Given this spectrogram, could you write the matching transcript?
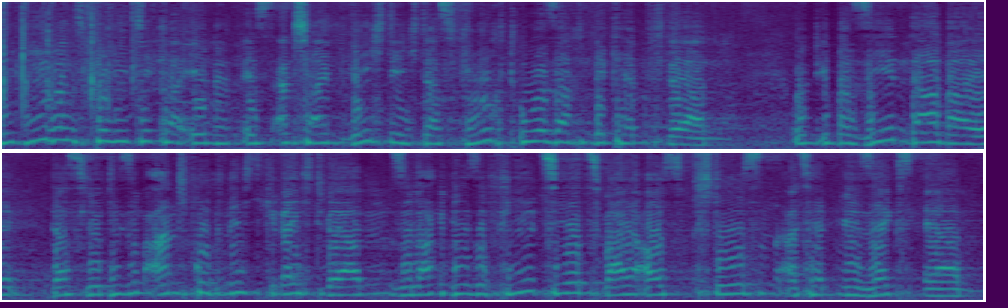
RegierungspolitikerInnen ist anscheinend wichtig, dass Fluchtursachen bekämpft werden und übersehen dabei, dass wir diesem Anspruch nicht gerecht werden, solange wir so viel CO2 ausstoßen, als hätten wir sechs Erden.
